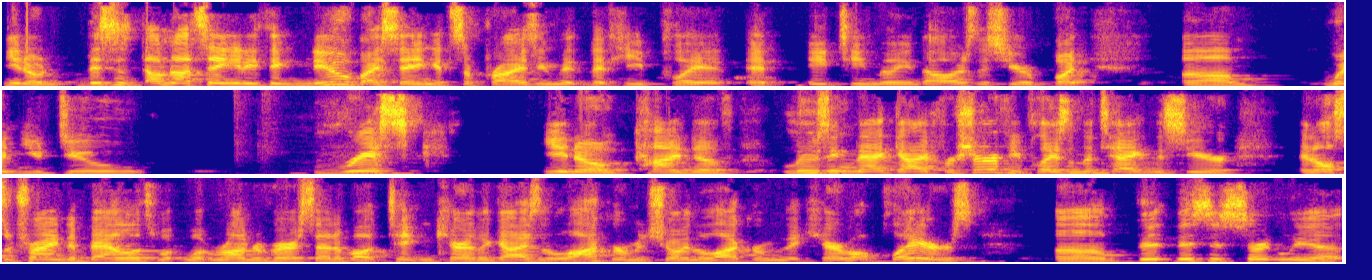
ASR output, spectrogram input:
you know, this is I'm not saying anything new by saying it's surprising that, that he play at, at 18 million dollars this year, but um, when you do risk, you know, kind of losing that guy for sure if he plays on the tag this year, and also trying to balance what, what Ron Rivera said about taking care of the guys in the locker room and showing the locker room they care about players. Um, th- this is certainly a,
